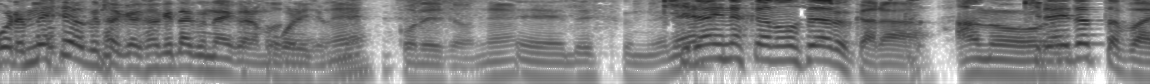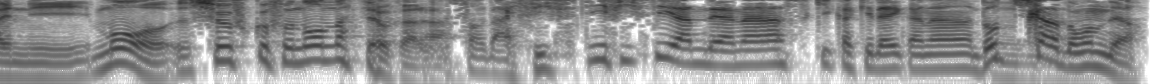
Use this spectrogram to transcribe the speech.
俺迷惑だけかけたくないから、もうこれ以上ね。これ以上ね。えー、ですね。嫌いな可能性あるから、あの嫌いだった場合に、もう修復不能になっちゃうから。そうだ、50-50なんだよな。好きか嫌いかな。どっちかだと思うんだよ。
